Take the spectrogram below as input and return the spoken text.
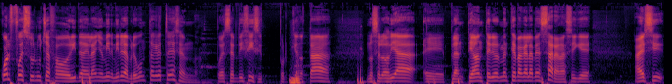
¿cuál fue su lucha favorita del año? Mire, mire la pregunta que le estoy haciendo. Puede ser difícil, porque no está no se lo había eh, planteado anteriormente para que la pensaran. Así que a ver si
